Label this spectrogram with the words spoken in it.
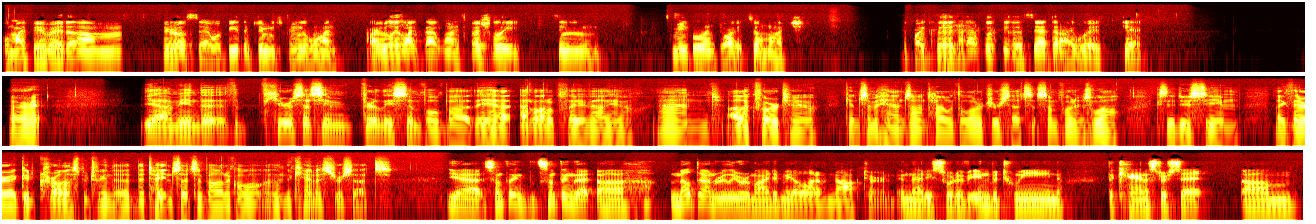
Well, my favorite um, hero set would be the Jimmy Stringer one. I really like that one, especially seeing Smeagol enjoy it so much. If I could, that would be the set that I would get. All right. Yeah, I mean the the hero sets seem fairly simple, but they add a lot of play value, and I look forward to getting some hands-on time with the larger sets at some point as well, because they do seem like they're a good cross between the the Titan sets of Bionicle and then the canister sets. Yeah, something something that uh, Meltdown really reminded me a lot of Nocturn in that he's sort of in between the canister set um,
